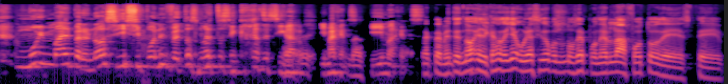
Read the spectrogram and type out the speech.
muy mal, pero no, sí, sí ponen fetos muertos en cajas de cigarros. Imágenes, imágenes. Exactamente, no, en el caso de ella hubiera sido, pues, no sé, poner la foto de este,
